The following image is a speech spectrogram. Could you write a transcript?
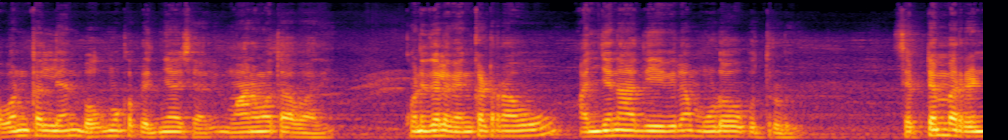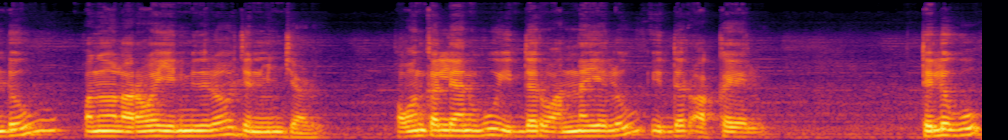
పవన్ కళ్యాణ్ బహుముఖ ప్రజ్ఞాశాలి మానవతావాది. కొణిదెల వెంకటరావు అంజనాదేవిల మూడవ పుత్రుడు. సెప్టెంబర్ రెండు పంతొమ్మిది వందల అరవై ఎనిమిదిలో జన్మించాడు. పవన్ కళ్యాణ్కు ఇద్దరు అన్నయ్యలు ఇద్దరు అక్కయ్యలు. తెలుగు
